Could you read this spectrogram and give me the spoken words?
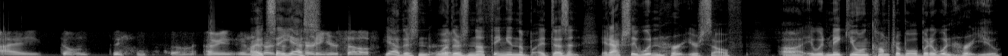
I don't think so. I mean, in I would say to yes. hurting yourself. Yeah, there's n well, there's nothing in the. It doesn't. It actually wouldn't hurt yourself. Uh, it would make you uncomfortable, but it wouldn't hurt you.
